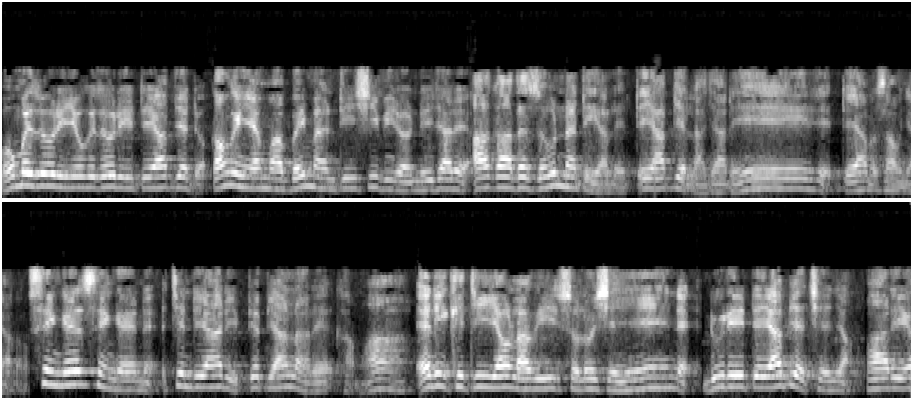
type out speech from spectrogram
ဘုံမစိုးတွေယုတ်ကစိုးတွေတရားပြက်တော့ကောင်းကင်ယံမှာဗိမာန်တည်ရှိပြီးတော့နေကြတဲ့အာဂါသဇုနတ်တွေကလည်းတရားပြက်လာကြတယ်တဲ့တရားမဆောင်ကြတော့ဆင်ငယ်ဆင်ငယ်နဲ့အကျင့်တရားတွေပြက်ပြားလာတဲ့အခါမှာအဲ့ဒီခေတ်ကြီးရောက်လာပြီဆိုလို့ရှိရင်တဲ့လူတွေတရားပြက်ခြင်းကြောင့်ဘာတွေက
